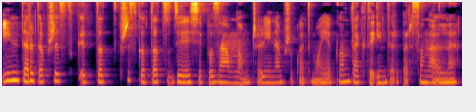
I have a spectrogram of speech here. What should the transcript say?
Inter to wszystko, to wszystko to, co dzieje się poza mną, czyli na przykład moje kontakty interpersonalne.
